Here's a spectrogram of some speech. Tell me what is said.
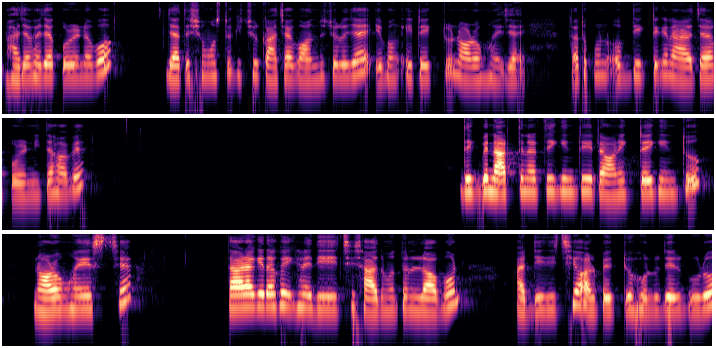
ভাজা ভাজা করে নেব। যাতে সমস্ত কিছুর কাঁচা গন্ধ চলে যায় এবং এটা একটু নরম হয়ে যায়। ততক্ষণ অবধি একটাকে নাড়াচাড়া করে নিতে হবে। দেখবে নাড়তে নাড়তেই কিন্তু এটা অনেকটাই কিন্তু নরম হয়ে এসছে। তার আগে দেখো এখানে দিয়ে দিচ্ছি স্বাদ মতন লবণ আর দিয়ে দিচ্ছি অল্প একটু হলুদের গুঁড়ো।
